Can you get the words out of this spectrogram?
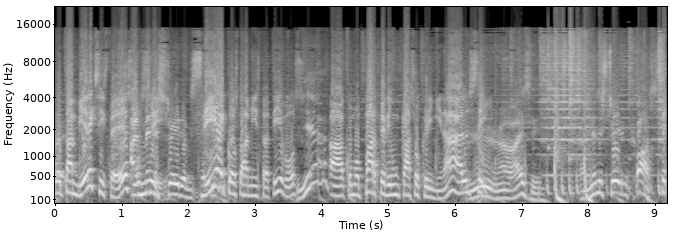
O también existe eso. sí. Administrative. Sí, hay costos administrativos. Yeah. ah, como parte de un caso criminal, sí. Mm, no, I see. Administrative costs. Sí.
